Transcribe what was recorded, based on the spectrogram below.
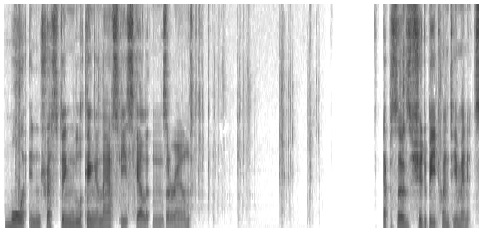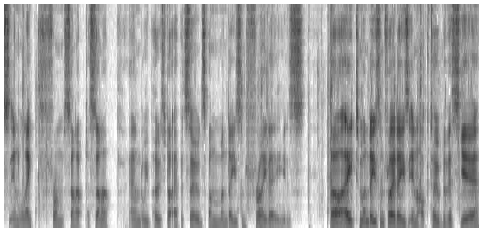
more interesting looking and nasty skeletons around. Episodes should be 20 minutes in length from sunup to sunup, and we post our episodes on Mondays and Fridays. There are 8 Mondays and Fridays in October this year,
